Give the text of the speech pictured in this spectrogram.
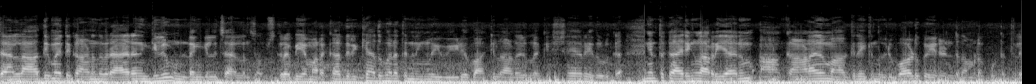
ചാനൽ ആദ്യമായിട്ട് കാണുന്നവർ ആരെങ്കിലും ഉണ്ടെങ്കിൽ ചാനൽ സബ്സ്ക്രൈബ് ചെയ്യാൻ മറക്കാതിരിക്കുക. അതുപോലെ തന്നെ നിങ്ങൾ ഈ വീഡിയോ ബാക്കിയുള്ള ആളുകളിലേക്ക് ഷെയർ ചെയ്ത് കൊടുക്കുക. ഇങ്ങനത്തെ കാര്യങ്ങൾ അറിയാനും കാണാനും ആഗ്രഹിക്കുന്ന ഒരുപാട് പേരുണ്ട് നമ്മുടെ കൂട്ടത്തിൽ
